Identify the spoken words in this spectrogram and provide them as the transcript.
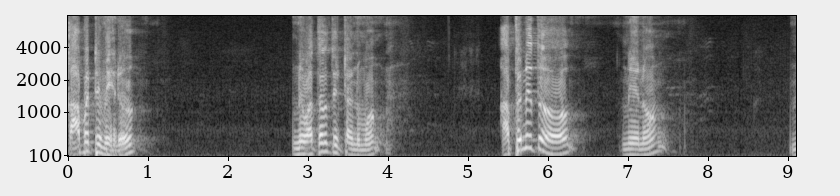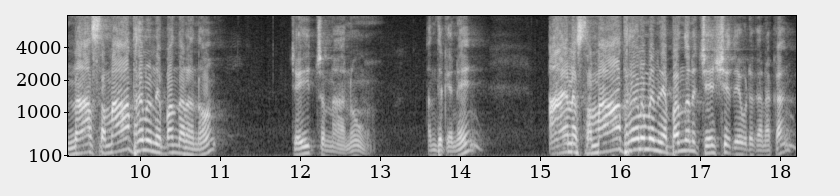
కాబట్టి మీరు నువ్వు అతను తిట్టానుమో. అతనితో నేను నా సమాధాన నిబంధనను చేయించున్నాను. అందుకనే ఆయన సమాధానమైన నిబంధన చేసే దేవుడు కనుక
